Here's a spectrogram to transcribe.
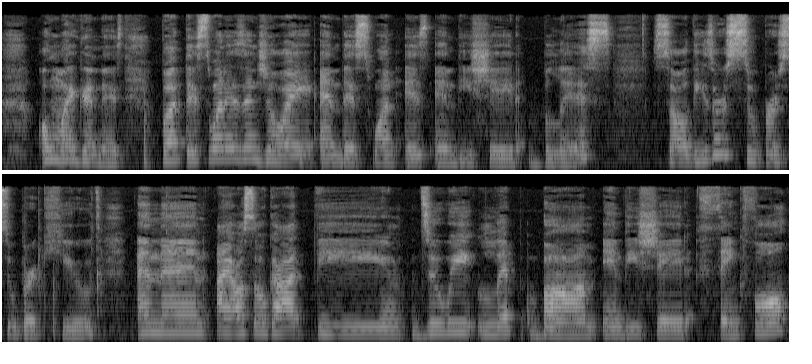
oh my goodness. But this one is in Joy and this one is in the shade Bliss. So these are super, super cute. And then I also got the Dewy Lip Balm in the shade Thankful.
